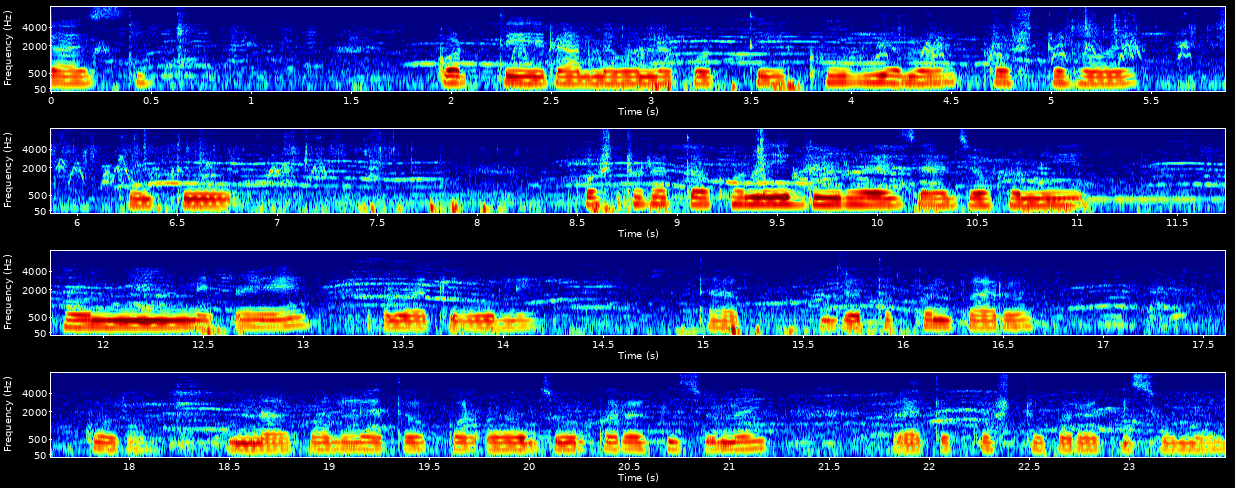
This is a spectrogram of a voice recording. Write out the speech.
কাজ করতে, রান্নাবান্না করতে খুবই আমার কষ্ট হয়। কিন্তু কষ্টটা তখনই দূর হয়ে যায় যখনই আমাকে বলে থাক যতক্ষণ পারো করো। না পারলে এত জোর করার কিছু নেই। আর এত কষ্ট করার কিছু নেই।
